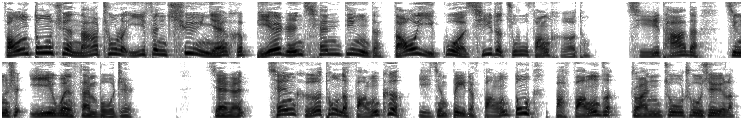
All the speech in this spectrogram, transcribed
房东却拿出了一份去年和别人签订的早已过期的租房合同，其他的竟是一问三不知。显然，签合同的房客已经背着房东把房子转租出去了。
